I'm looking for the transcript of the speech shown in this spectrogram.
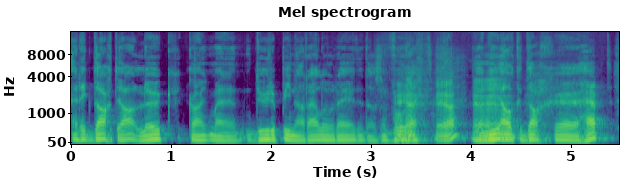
En ik dacht, ja, leuk, kan ik met een dure Pinarello rijden. Dat is een voorrecht Ja, ja, dat je niet elke dag eh, hebt.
